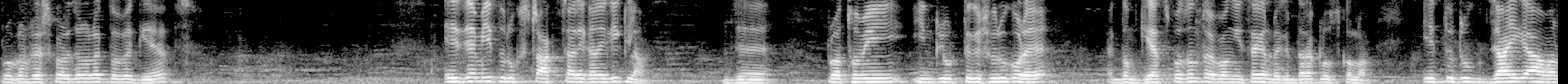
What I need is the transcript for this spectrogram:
প্রোগ্রাম শেষ করার জন্য লিখতে হবে গেছ এই যে আমি তুরুক স্ট্রাকচার এখানে লিখলাম যে প্রথমেই ইনক্লুড থেকে শুরু করে একদম গ্যাস পর্যন্ত এবং এই সেকেন্ড ব্র্যাকেট দ্বারা ক্লোজ করলাম। এতটুক জায়গা আমার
